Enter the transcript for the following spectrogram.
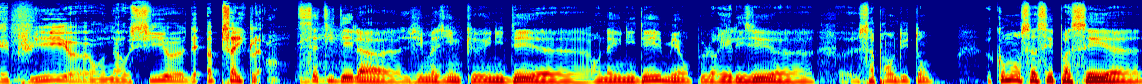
Et puis euh, on a aussi euh, des upcyclers. Cette idée-là, j'imagine qu'une idée, euh, on a une idée, mais on peut le réaliser, ça prend du temps. Comment ça s'est passé, euh,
